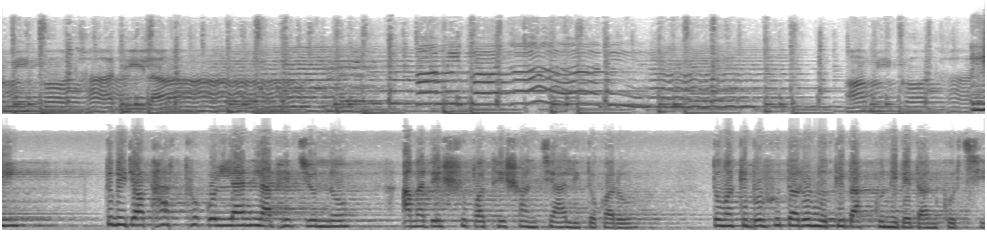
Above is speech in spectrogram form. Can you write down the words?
আমি কথা দিলাম। আমি কথা আমি কথা তুমি যথার্থ কল্যাণ লাভের জন্য আমাদের সুপথে সঞ্চালিত করো। তোমাকে বহুতর নতিবাক্য নিবেদন করছি।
